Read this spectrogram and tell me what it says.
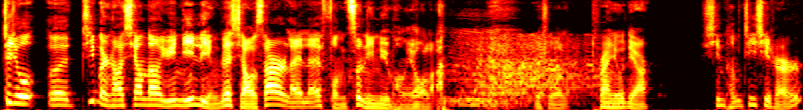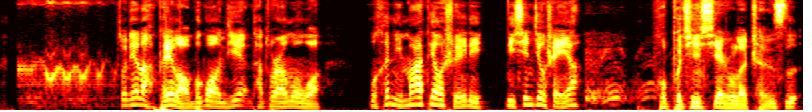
这就呃，基本上相当于你领着小三儿来来讽刺你女朋友了。不说了，突然有点心疼机器人儿。昨天呢，陪老婆逛街，她突然问我：“我和你妈掉水里，你先救谁呀？”我不禁陷入了沉思。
